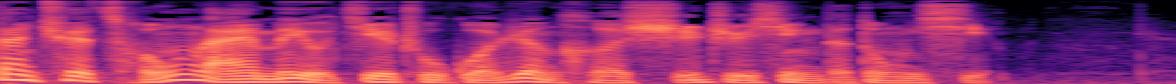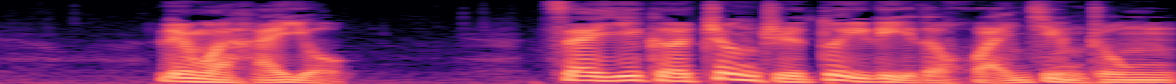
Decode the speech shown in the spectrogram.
但却从来没有接触过任何实质性的东西。另外还有，在一个政治对立的环境中，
